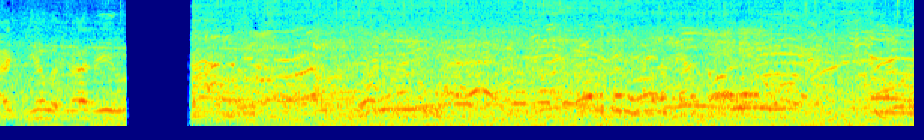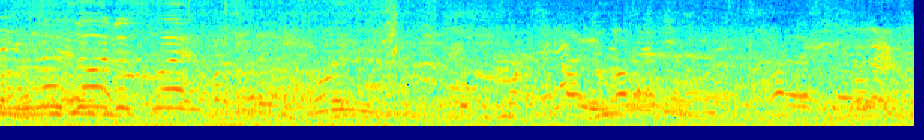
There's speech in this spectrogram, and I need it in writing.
Aquilo, ali. Thank you.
